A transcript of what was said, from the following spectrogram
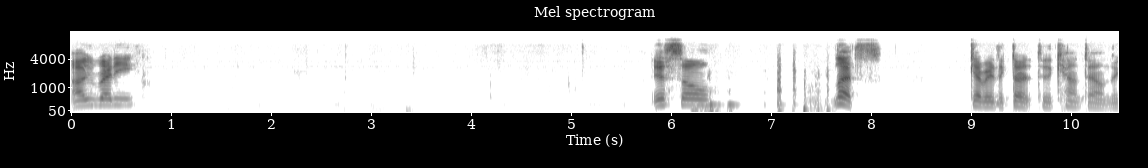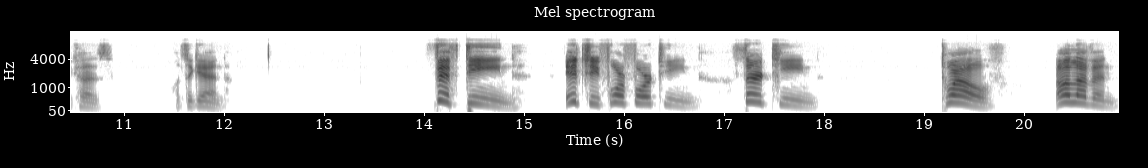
Are you ready? If so, let's get ready to start to the countdown because, once again, 15, Itchy 414, 13, 12, 11,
